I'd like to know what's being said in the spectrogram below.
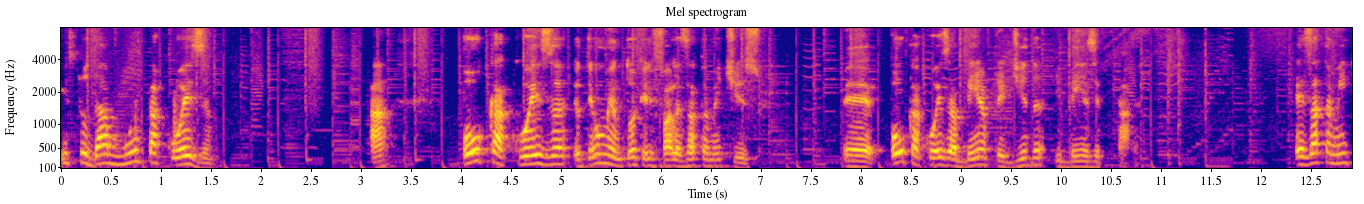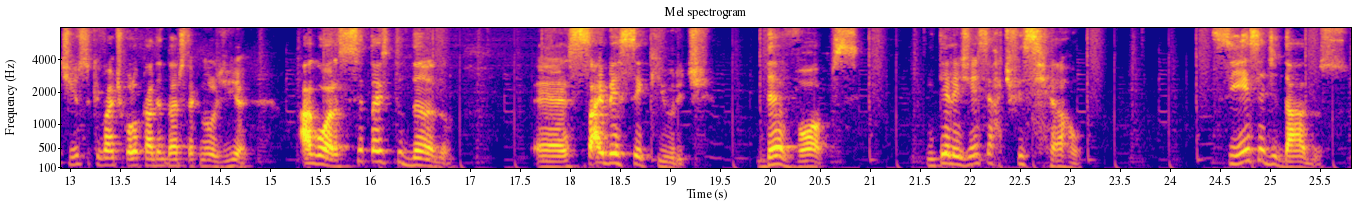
estudar muita coisa. Tá? Pouca coisa. Eu tenho um mentor que ele fala exatamente isso. É, pouca coisa bem aprendida e bem executada. É exatamente isso que vai te colocar dentro da área de tecnologia. Agora, se você está estudando é, cybersecurity, DevOps, inteligência artificial, ciência de dados,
